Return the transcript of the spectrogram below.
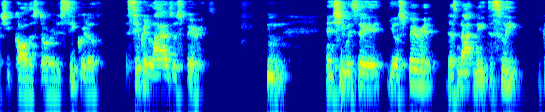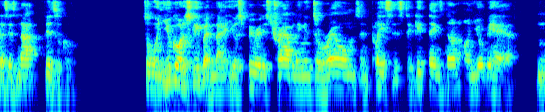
she called the story the secret of the secret lives of spirits. Hmm. And she would say, Your spirit does not need to sleep because it's not physical. So when you go to sleep at night, your spirit is traveling into realms and places to get things done on your behalf. Hmm.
